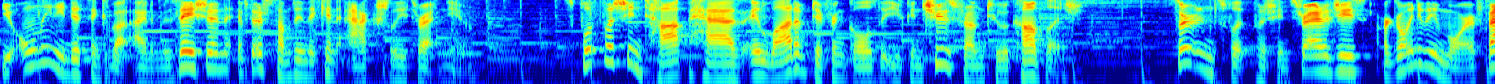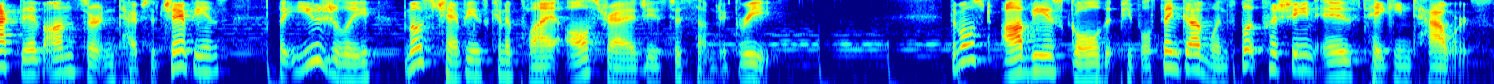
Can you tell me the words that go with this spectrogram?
You only need to think about itemization if there's something that can actually threaten you. Split pushing top has a lot of different goals that you can choose from to accomplish. Certain split pushing strategies are going to be more effective on certain types of champions, but usually, most champions can apply all strategies to some degree. The most obvious goal that people think of when split pushing is taking towers.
